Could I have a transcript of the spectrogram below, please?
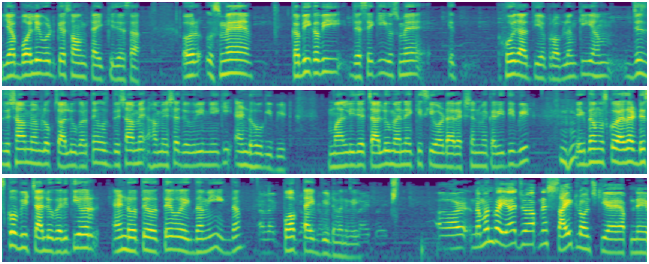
या बॉलीवुड के सॉन्ग टाइप की जैसा। और उसमें कभी कभी जैसे कि उसमें हो जाती है प्रॉब्लम कि हम जिस दिशा में हम लोग चालू करते हैं उस दिशा में हमेशा ज़रूरी नहीं है कि एंड होगी बीट मान लीजिए चालू मैंने किसी और डायरेक्शन में करी थी बीट एकदम उसको एज अ डिस्को बीट चालू करी थी और एंड होते होते वो एकदम ही एकदम पॉप टाइप बीट बन गई। और नमन भैया जो आपने साइट लॉन्च किया है अपने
